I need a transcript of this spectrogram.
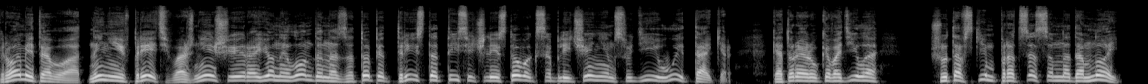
Кроме того, отныне и впредь важнейшие районы Лондона затопят 300 тысяч листовок с обличением судьи Уиттакер, которая руководила шутовским процессом надо мной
